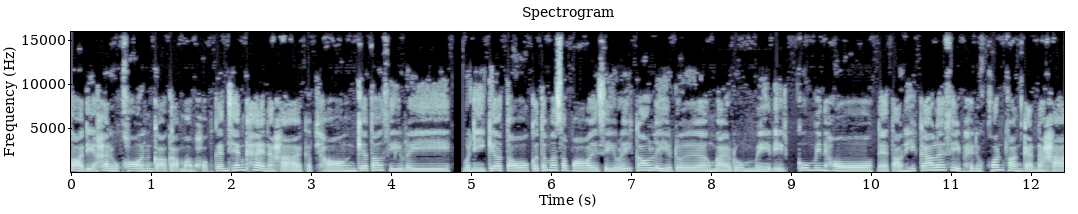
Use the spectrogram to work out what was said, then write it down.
สวัสดีค่ะทุกคนก็กลับมาพบกันเช่นเคยนะคะ กับช่องเกียวโตซีรีส์วันนี้เกียวโตก็จะมาสปอยซีรีส์เกาหลีเรื่อง My Roommate is g u m i n Ho ในตอนที่ 9 และ 10 ให้ทุกคนฟังกันนะคะ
